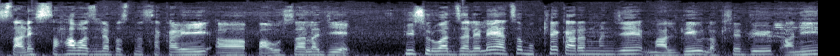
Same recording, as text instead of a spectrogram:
साडेसहा वाजल्यापासून सकाळी पावसाला जी आहे ती सुरुवात झालेली आहे. याचं मुख्य कारण म्हणजे मालदीव लक्षद्वीप आणि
